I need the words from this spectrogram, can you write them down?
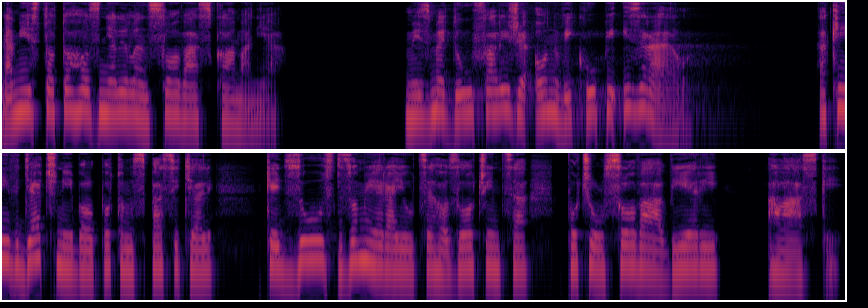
Namiesto toho zneli len slová sklamania. My sme dúfali, že on vykúpi Izrael. Aký vďačný bol potom spasiteľ, keď z úst zomierajúceho zločinca počul slová viery a lásky.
